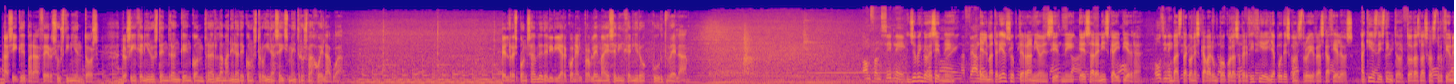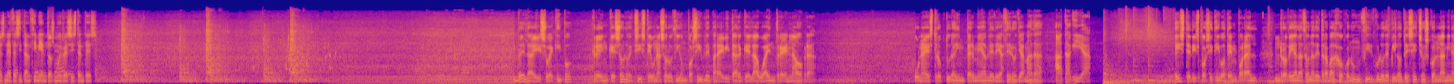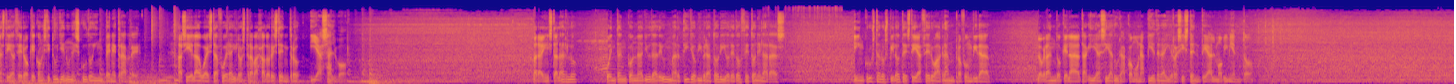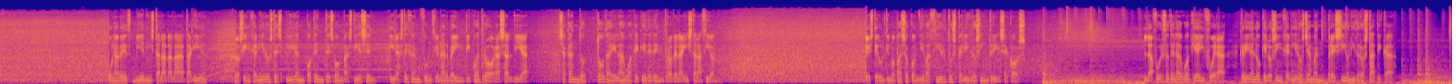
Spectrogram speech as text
Así que para hacer sus cimientos, los ingenieros tendrán que encontrar la manera de construir a 6 metros bajo el agua. El responsable de lidiar con el problema es el ingeniero Kurt Vela. Yo vengo de Sydney. El material subterráneo en Sydney es arenisca y piedra. Basta con excavar un poco la superficie y ya puedes construir rascacielos. Aquí es distinto. Todas las construcciones necesitan cimientos muy resistentes. Vela y su equipo creen que solo existe una solución posible para evitar que el agua entre en la obra. Una estructura impermeable de acero llamada ataguía. Este dispositivo temporal rodea la zona de trabajo con un círculo de pilotes hechos con láminas de acero que constituyen un escudo impenetrable. Así el agua está fuera y los trabajadores dentro y a salvo. Para instalarlo, cuentan con la ayuda de un martillo vibratorio de 12 toneladas. Incrusta los pilotes de acero a gran profundidad, logrando que la ataguía sea dura como una piedra y resistente al movimiento. Una vez bien instalada la ataguía, Los ingenieros despliegan potentes bombas diésel y las dejan funcionar 24 horas al día, sacando toda el agua que quede dentro de la instalación. Este último paso conlleva ciertos peligros intrínsecos. La fuerza del agua que hay fuera crea lo que los ingenieros llaman presión hidrostática.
